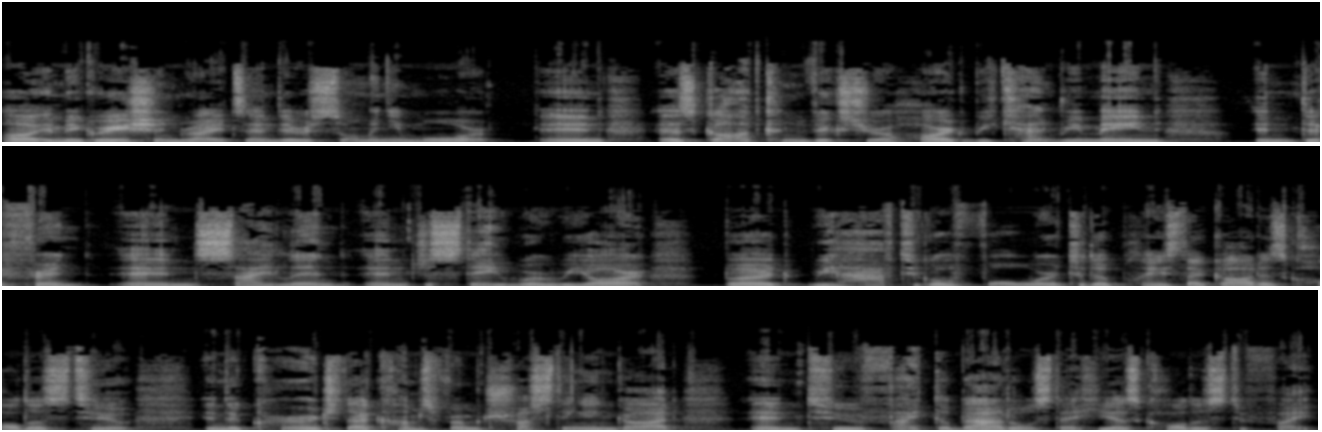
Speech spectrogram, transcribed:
uh, immigration rights, and there's so many more. And as God convicts your heart, we can't remain indifferent and silent and just stay where we are but we have to go forward to the place that God has called us to in the courage that comes from trusting in God and to fight the battles that He has called us to fight.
